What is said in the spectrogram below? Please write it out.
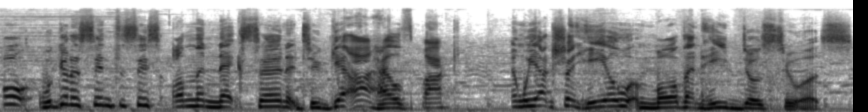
But we're going to Synthesis on the next turn to get our health back, and we actually heal more than he does to us.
